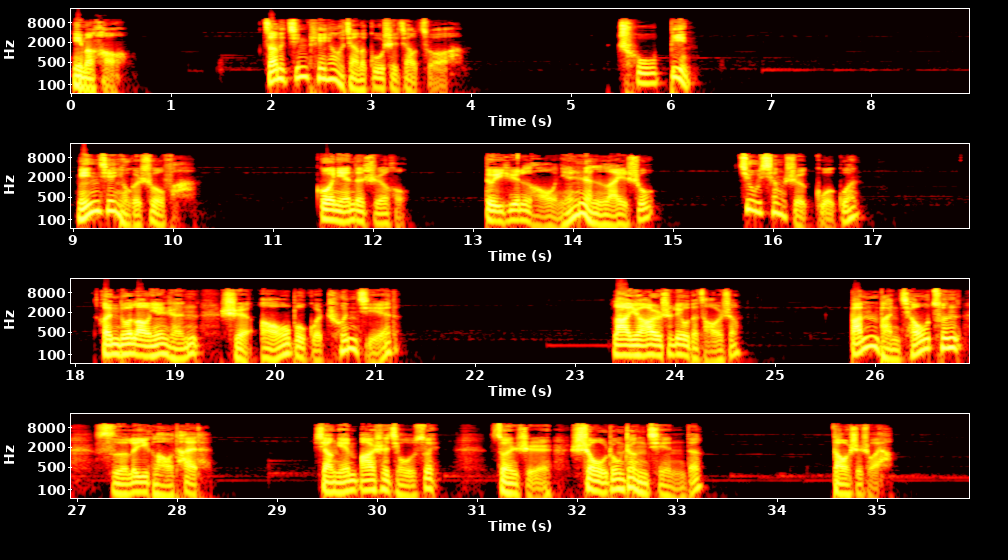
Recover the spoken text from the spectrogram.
你们好，咱们今天要讲的故事叫做《出殡》。民间有个说法，过年的时候，对于老年人来说，就像是过关。很多老年人是熬不过春节的。腊月二十六的早上，板板桥村死了一个老太太。享年八十九岁，算是寿终正寝的。道士说呀，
